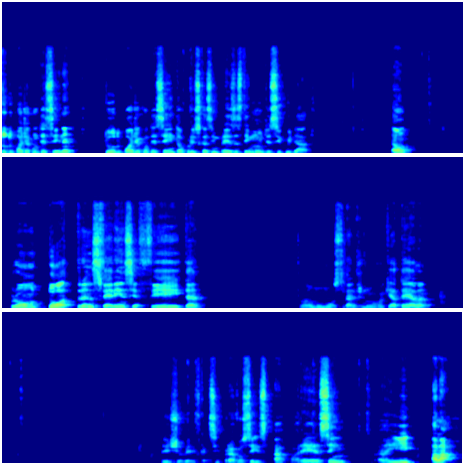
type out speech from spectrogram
tudo pode acontecer, né? Tudo pode acontecer, então por isso que as empresas têm muito esse cuidado. Então, pronto, transferência feita. Vamos mostrar de novo aqui a tela. Deixa eu verificar se para vocês aparecem. Aí, olha lá.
